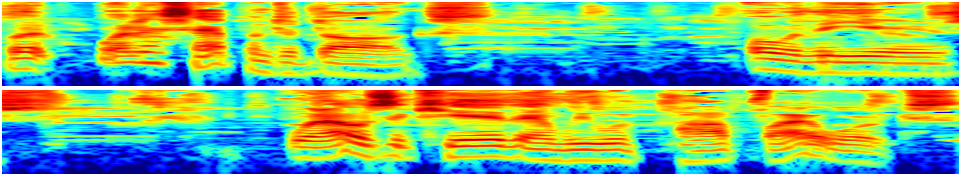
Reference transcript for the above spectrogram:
But what has happened to dogs over the years? When I was a kid and we would pop fireworks,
